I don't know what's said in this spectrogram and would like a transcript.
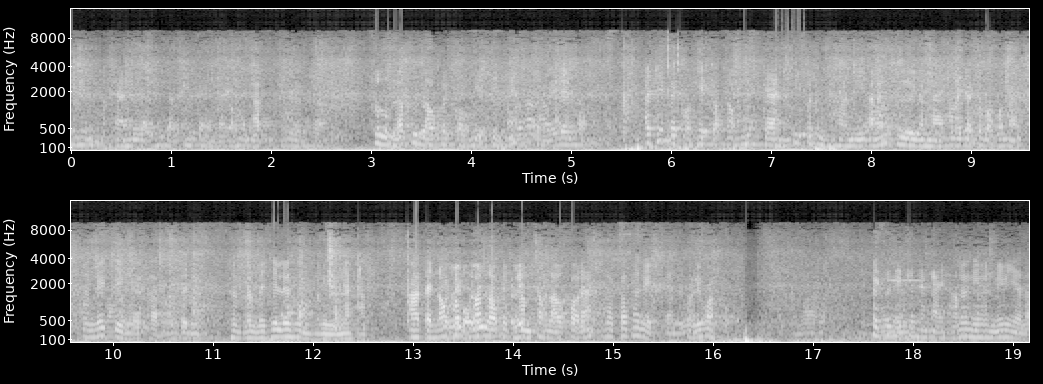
ิดหนึ่งแทนมีอะไรที่จะชี้แจงอะไรบ้างไหมครับ สรุปแล้วคือเราไปก่อเหตุจริงไหมไม่ได้ครับไอ้ที่ไปก่อเหตุกับน้องมิสแกรนด์ที่ปทุมธานีอันนั้นคือยังไงอะไรอยากจะบอกว่าไงมันไม่จริงอะครับ มันเป็นมันไม่ใช่เรื่องของหนูนะครับอ่าแต่น้องเขาบอกว่าเราไปทำชำเราเขานะเราก็สนิทกันคนเรียกว่าไปสนิทกันยังไงครับ เรื่องนี้มันไม่มีอะไร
